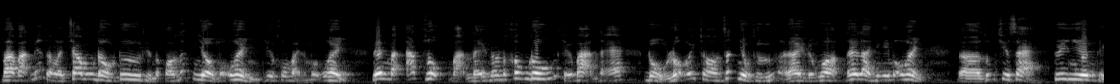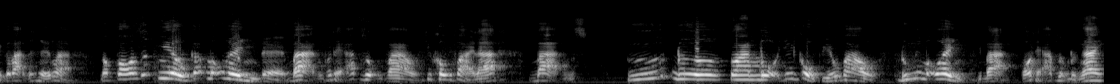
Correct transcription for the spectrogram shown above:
Và bạn biết rằng là trong đầu tư thì nó có rất nhiều mẫu hình chứ không phải là một mẫu hình. Nên bạn áp dụng bạn đấy nó không đúng thì bạn sẽ đổ lỗi cho rất nhiều thứ ở đây đúng không đây là những cái mẫu hình uh, Dũng chia sẻ. Tuy nhiên thì các bạn sẽ thấy là nó có rất nhiều các mẫu hình để bạn có thể áp dụng vào chứ không phải là bạn cứ đưa toàn bộ những cổ phiếu vào đúng cái mẫu hình thì bạn có thể áp dụng được ngay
